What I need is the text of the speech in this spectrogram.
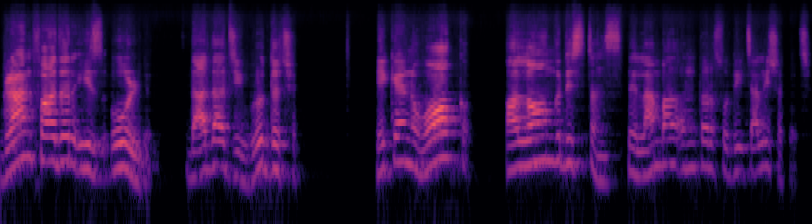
ગ્રાન્ડફાધર ઇઝ ઓલ્ડ દાદાજી વૃદ્ધ છે. He can walk a long distance તે લાંબા અંતર સુધી ચાલી શકે છે.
